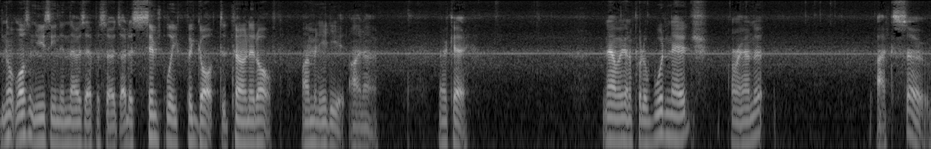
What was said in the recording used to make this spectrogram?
not wasn't using it in those episodes. I just simply forgot to turn it off. I'm an idiot. I know. Okay. Now we're going to put a wooden edge around it, like so.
